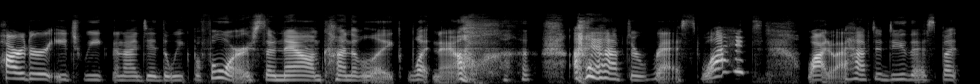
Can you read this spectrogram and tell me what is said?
harder each week than I did the week before. So now I'm kind of like, what now? I have to rest. What? Why do I have to do this? But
